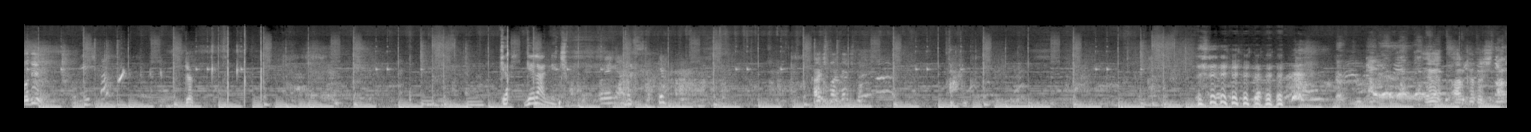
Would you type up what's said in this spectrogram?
Şöyle Odin. Gel. Gel, gel anneciğim. Oraya gel. Gel. Kaçma kaçma. evet arkadaşlar.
